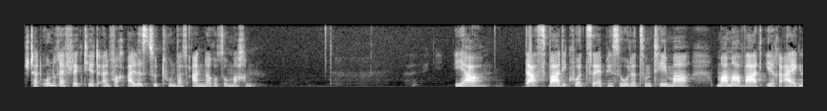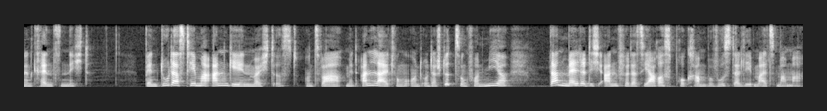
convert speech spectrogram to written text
statt unreflektiert einfach alles zu tun, was andere so machen. Ja, das war die kurze Episode zum Thema Mama wahrt ihre eigenen Grenzen nicht. Wenn du das Thema angehen möchtest, und zwar mit Anleitung und Unterstützung von mir, dann melde dich an für das Jahresprogramm Bewusster Leben als Mama.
